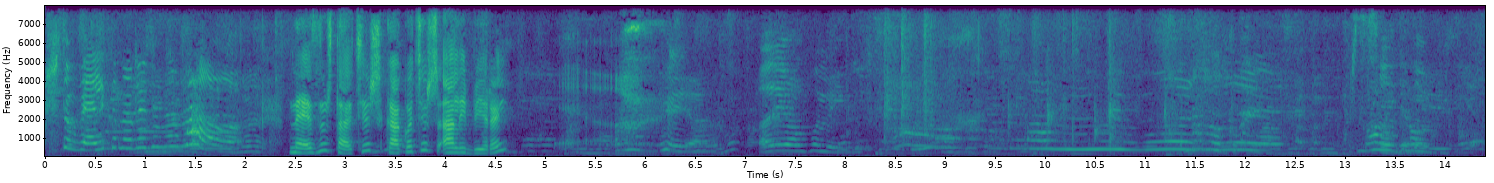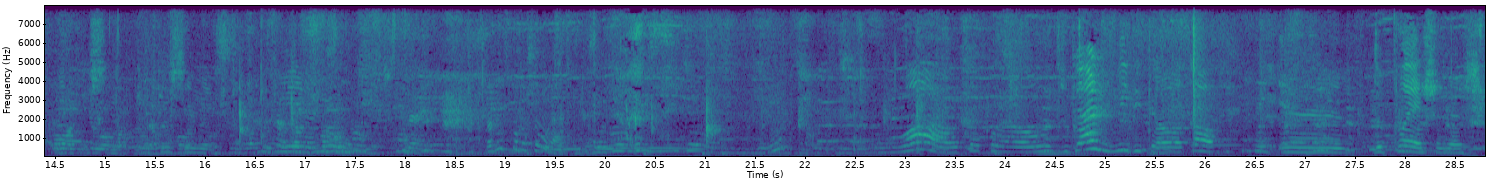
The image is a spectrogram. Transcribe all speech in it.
što veliko nareže na malo. Ne znam šta ćeš, kako ćeš, ali biraj. Ali ovdje dobije? Wow, kako je ovo drugari vidite ovo kao леше нещо.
